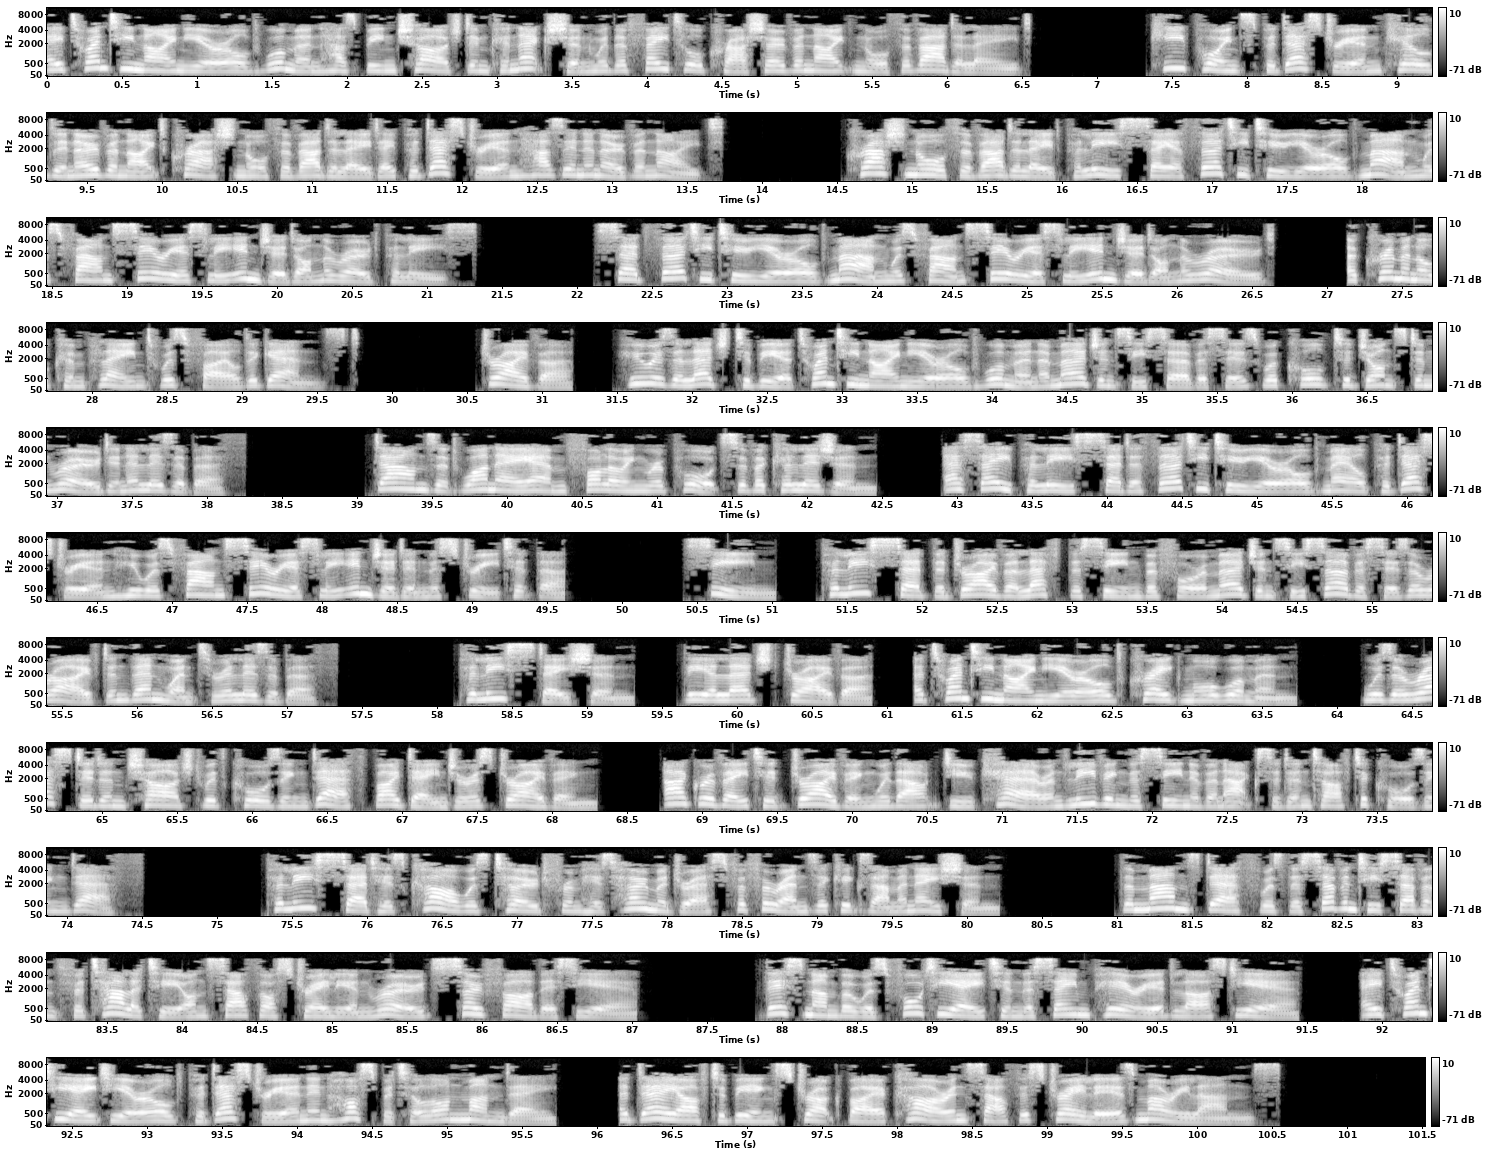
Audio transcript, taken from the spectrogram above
A 29-year-old woman has been charged in connection with a fatal crash overnight north of Adelaide. Key points pedestrian killed in overnight crash north of Adelaide A pedestrian has in an overnight crash north of Adelaide Police say a 32-year-old man was found seriously injured on the road police said 32-year-old man was found seriously injured on the road. A criminal complaint was filed against driver, who is alleged to be a 29-year-old woman. Emergency services were called to Johnston Road in Elizabeth Downs at 1 a.m. following reports of a collision. SA police said a 32-year-old male pedestrian who was found seriously injured in the street at the scene. Police said the driver left the scene before emergency services arrived and then went to Elizabeth police station. The alleged driver, a 29-year-old Craigmore woman, was arrested and charged with causing death by dangerous driving, aggravated driving without due care and leaving the scene of an accident after causing death. Police said his car was towed from his home address for forensic examination. The man's death was the 77th fatality on South Australian roads so far this year. This number was 48 in the same period last year. A 28-year-old pedestrian in hospital on Monday. A day after being struck by a car in South Australia's Murraylands.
